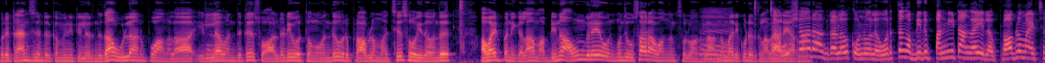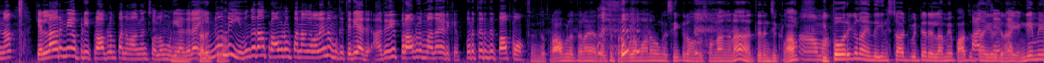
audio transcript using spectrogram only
ஒரு டிரான்ஸ்ஜெண்டர் கம்யூனிட்டில இருந்து தான் உள்ள அனுப்புவாங்களா? இல்ல வந்துட்டு ஸோ ஆல்ரெடி ஒருத்தவங்க வந்து ஒரு ப்ராப்ளம் ஆச்சு ஸோ இதை வந்து அவாய்ட் பண்ணிக்கலாம் அப்படின்னு அவங்களே கொஞ்சம் உஷாராவாங்கன்னு சொல்லுவாங்கல்ல அந்த மாதிரி கூட இருக்கலாம் வேற யாரும் உஷாராகிற அளவுக்கு ஒண்ணும் இல்ல. ஒருத்தங்க அப்படி இது பண்ணிட்டாங்க இல்ல ப்ராப்ளம் ஆயிடுச்சுன்னா எல்லாருமே அப்படி ப்ராப்ளம் பண்ணுவாங்கன்னு சொல்ல முடியாதுல்ல. இன்னொன்னு இவங்க தான் ப்ராப்ளம் பண்ணாங்களானே நமக்கு தெரியாது. அதுவே ப்ராப்ளமா தான் இருக்கு. பொறுத்திருந்து பார்ப்போம். இந்த ப்ராப்ளத்தெல்லாம் ஏதாச்சும் பிரபலமானவங்க சீக்கிரம் வந்து சொன்னாங்கன்னா தெரிஞ்சுக்கலாம். இப்போ வரைக்கும் நான் இந்த இன்ஸ்டா ட்விட்டர் எல்லாமே பார்த்துட்டு தான் இருக்கிறேன். எங்கேயுமே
